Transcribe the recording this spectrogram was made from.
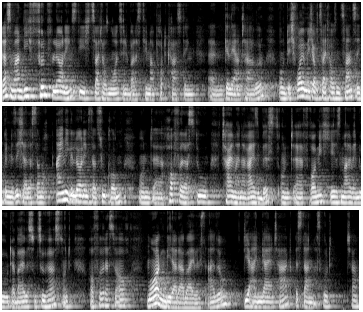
Das waren die fünf Learnings, die ich 2019 über das Thema Podcasting ähm, gelernt habe. Und ich freue mich auf 2020, bin mir sicher, dass da noch einige Learnings dazukommen und äh, hoffe, dass du Teil meiner Reise bist. Und äh, freue mich jedes Mal, wenn du dabei bist und zuhörst und hoffe, dass du auch morgen wieder dabei bist. Also dir einen geilen Tag. Bis dann. Mach's gut. Ciao.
